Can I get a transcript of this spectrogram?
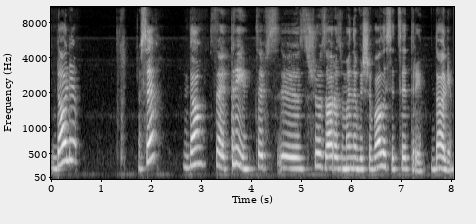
Далі. Все? Да, все, три. Це е, що зараз в мене вишивалося, це три. Далі.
